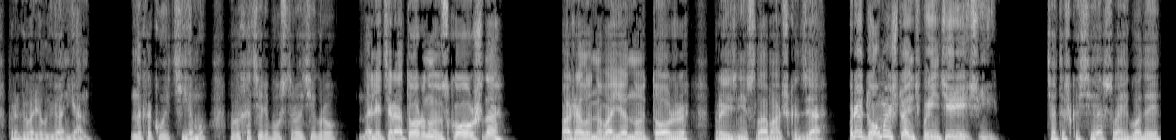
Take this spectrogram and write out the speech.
— проговорил Юаньян. «На какую тему вы хотели бы устроить игру?» «На литературную скучно. Пожалуй, на военную тоже», — произнесла матушка Дзя. «Придумай что-нибудь поинтересней». Тетушка Се в свои годы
